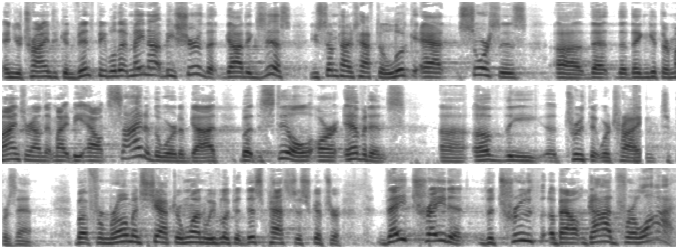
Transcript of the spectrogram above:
and you're trying to convince people that may not be sure that God exists, you sometimes have to look at sources uh, that, that they can get their minds around that might be outside of the Word of God, but still are evidence uh, of the uh, truth that we're trying to present. But from Romans chapter 1, we've looked at this passage of Scripture. They traded the truth about God for a lie.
